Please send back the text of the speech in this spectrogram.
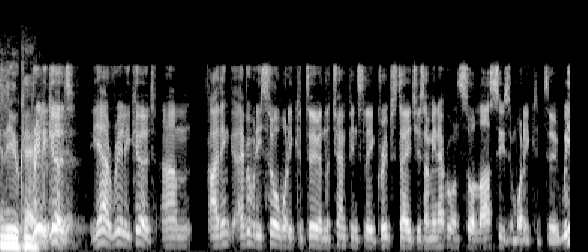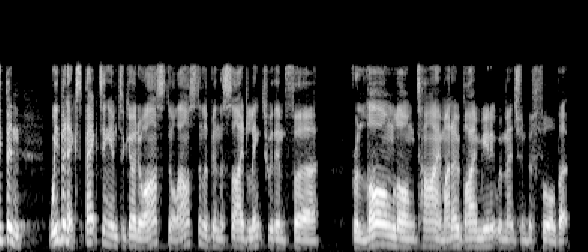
in the UK? Really good. Yeah, really good. Um, I think everybody saw what he could do in the Champions League group stages. I mean, everyone saw last season what he could do. We've been we've been expecting him to go to Arsenal. Arsenal have been the side linked with him for for a long, long time. I know Bayern Munich were mentioned before, but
